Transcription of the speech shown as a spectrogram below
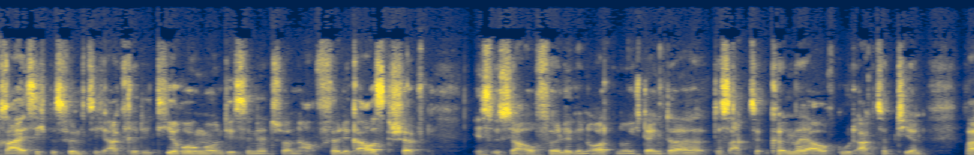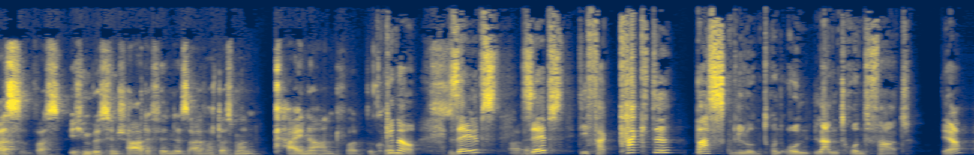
30 bis 50 Akkreditierungen und die sind jetzt schon auch völlig ausgeschöpft. Es ist ja auch völlig in Ordnung. Ich denke, da, das können wir ja auch gut akzeptieren. Was, was ich ein bisschen schade finde, ist einfach, dass man keine Antwort bekommt. Genau. Selbst, selbst die verkackte Baskenlandrundfahrt. Ja?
